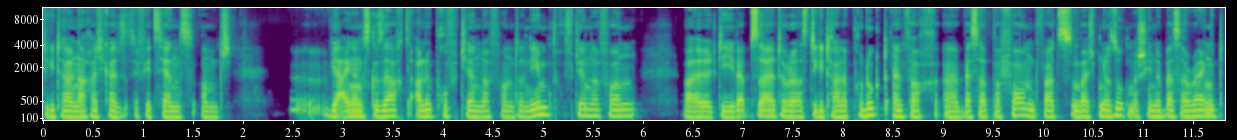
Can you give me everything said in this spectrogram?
digitale Nachhaltigkeit ist Effizienz und äh, wie eingangs gesagt, alle profitieren davon, Unternehmen profitieren davon, weil die Webseite oder das digitale Produkt einfach äh, besser performt, weil es zum Beispiel in der Suchmaschine besser rankt,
